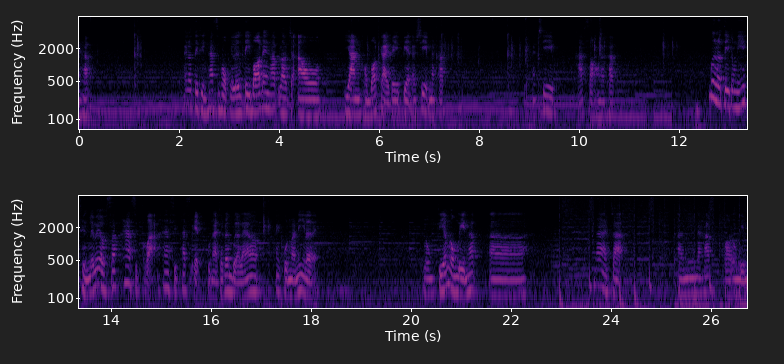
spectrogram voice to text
นะครับ ให้เราตีถึง 56 อย่าลืมตีบอสด้วยครับ เราจะเอายันของบอสไก่ไปเปลี่ยนอาชีพนะครับเปลี่ยนอาชีพคาส2นะครับ เมื่อเราตีตรงนี้ถึงเลเวลสัก 50 กว่า 50 51 คุณอาจจะเริ่มเบื่อแล้วให้คุณมานี่เลย ลงเตรียมลงลีนครับน่าจะอันนี้นะครับขอลงลีน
